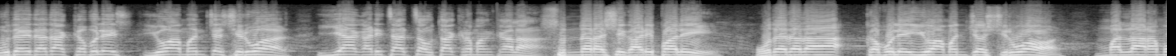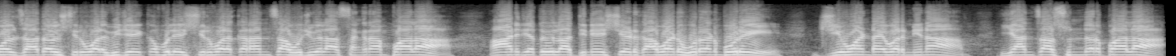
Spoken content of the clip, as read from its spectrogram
उदयदादा कबुले युवा मंच शिरवळ या गाडीचा चौथा क्रमांक आला सुंदर अशी गाडी पाली उदयदादा कबुले युवा मंच शिरवळ. मल्हारमोल जाधव शिरवळ विजय कबुले शिरवळकरांचा उजवीला संग्राम पाला. आणि त्यातुला दिनेश शेठ गावंड उरण बोरे जीवन ड्रायव्हर निनाम यांचा सुंदर पाला.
